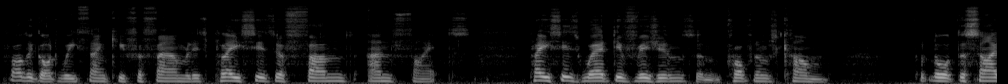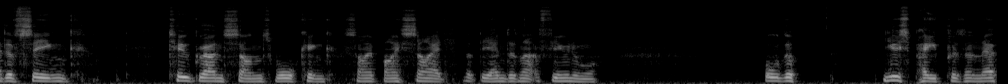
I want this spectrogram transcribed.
Father God, we thank you for families, places of fun and fights, places where divisions and problems come. But Lord, the sight of seeing two grandsons walking side by side at the end of that funeral, all the newspapers and their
